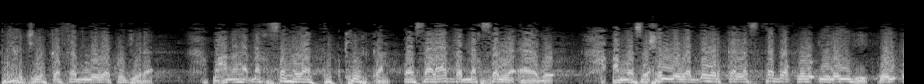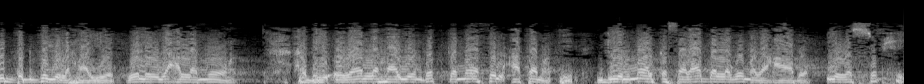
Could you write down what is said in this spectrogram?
Tahjiirka fadliga ku jira. Macnaha dhaqsaha waa tabkiirka oo salaada dhaqso la aado. Amase xilliga duhurka lastabaquu ilayhi way u degdegi lahaayeen walow yaclamuuna. Hadday ogaan lahaayeen dadka maa fi lcatamati geelmaalka salaada lagu magacaabo iyo wasubxi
